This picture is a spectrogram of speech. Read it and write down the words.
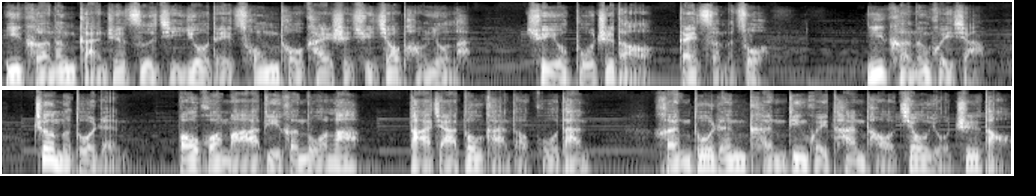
你可能感觉自己又得从头开始去交朋友了，却又不知道该怎么做。你可能会想，这么多人，包括马蒂和诺拉，大家都感到孤单。很多人肯定会探讨交友之道，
